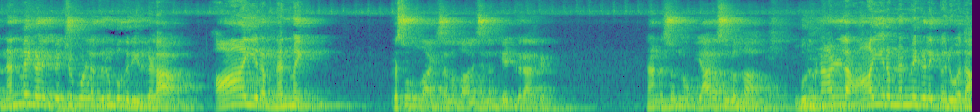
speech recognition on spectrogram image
நன்மைகளை பெற்றுக்கொள்ள விரும்புகிறீர்களா? ஆயிரம் நன்மை. ரசூலுல்லாஹி சல்லா அலைஹி கேட்கிறார்கள். நாங்கள் சொன்னோம் யார சொல்லலா ஒரு நாளில் ஆயிரம் நன்மைகளை பெறுவதா?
